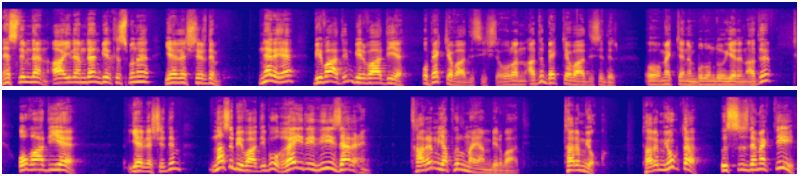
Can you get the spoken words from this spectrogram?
neslimden, ailemden bir kısmını yerleştirdim. Nereye? Bir vadin, bir vadiye. O Bekke Vadisi işte. Oranın adı Bekke Vadisi'dir. O Mekke'nin bulunduğu yerin adı. O vadiye yerleştirdim. Nasıl bir vadi bu? Gayri zi zer'in. Tarım yapılmayan bir vadi. Tarım yok. Tarım yok da ıssız demek değil.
